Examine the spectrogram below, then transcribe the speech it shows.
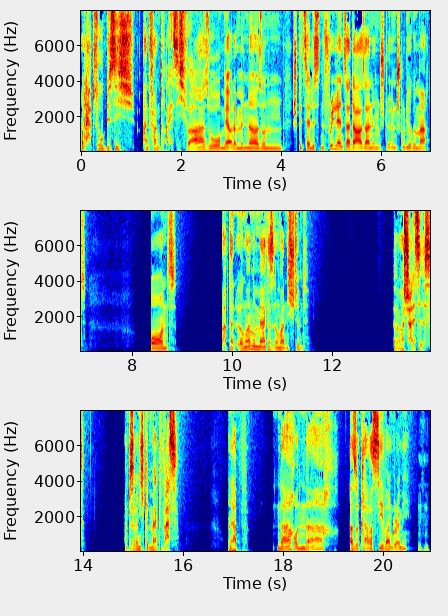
und habe so, bis ich Anfang 30 war, so mehr oder minder so einen Spezialisten-Freelancer-Dasein im Stu- im Studio gemacht. Und habe dann irgendwann gemerkt, dass irgendwas nicht stimmt. Dass irgendwas scheiße ist. Habe das aber nicht gemerkt, was. Und habe nach und nach, also klares Ziel war ein Grammy. Mhm.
